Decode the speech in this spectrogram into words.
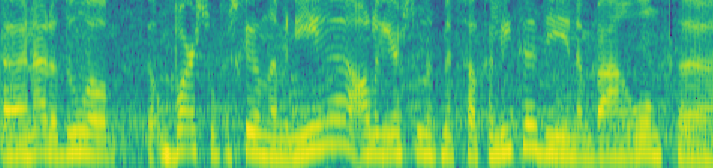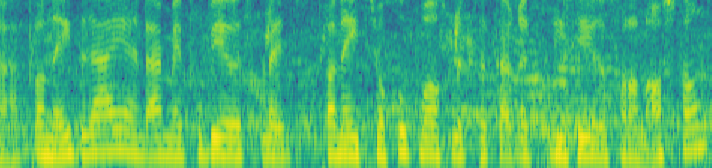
Uh, nou, dat doen we op op verschillende manieren. Allereerst doen we het met satellieten die in een baan rond de uh, planeet draaien. En daarmee proberen we het planeet zo goed mogelijk te karakteriseren van een afstand.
